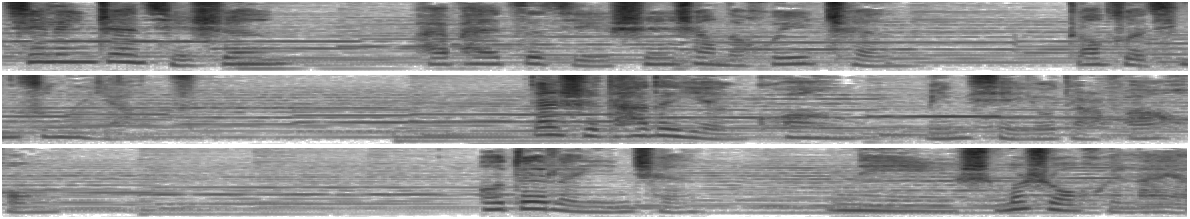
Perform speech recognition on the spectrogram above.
麒麟站起身，拍拍自己身上的灰尘，装作轻松的样子。但是他的眼眶明显有点发红。哦，对了，银尘，你什么时候回来呀？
